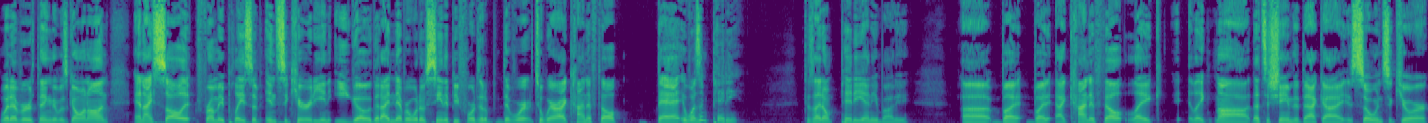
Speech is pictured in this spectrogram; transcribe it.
whatever thing that was going on, and I saw it from a place of insecurity and ego that I never would have seen it before to to where I kind of felt bad. It wasn't pity because I don't pity anybody uh, but but I kind of felt like like nah, that's a shame that that guy is so insecure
